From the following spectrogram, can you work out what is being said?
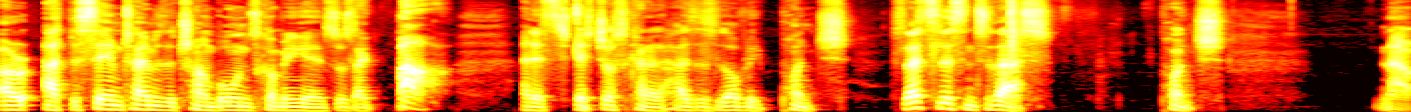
or at the same time as the trombones coming in. So it's like bah, and it's it just kind of has this lovely punch. So let's listen to that punch now.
